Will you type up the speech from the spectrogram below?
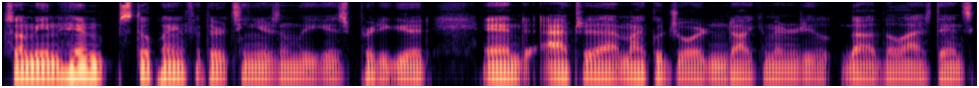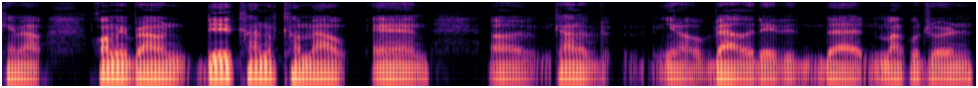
So I mean, him still playing for 13 years in the league is pretty good. And after that Michael Jordan documentary, uh, The Last Dance came out, Kwame Brown did kind of come out and uh, kind of you know validated that Michael Jordan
